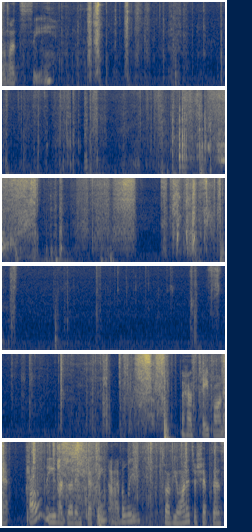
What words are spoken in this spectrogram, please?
So let's see. It has tape on it. All of these are good in shipping, I believe. So if you wanted to ship this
